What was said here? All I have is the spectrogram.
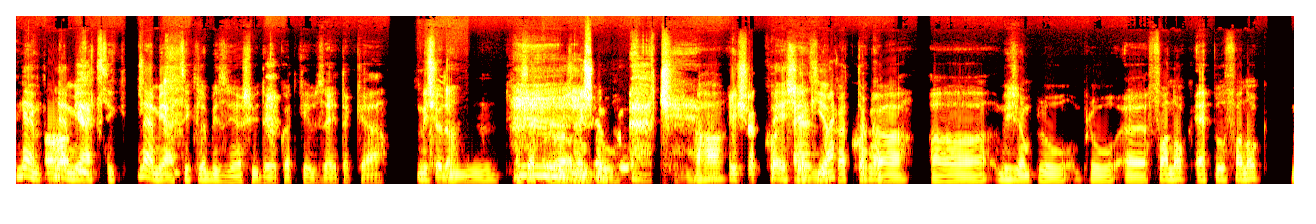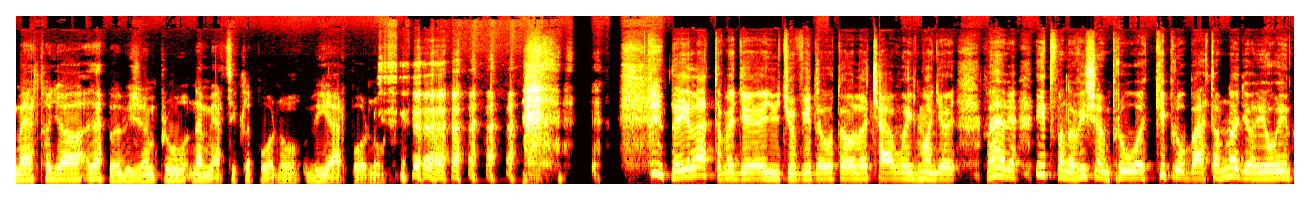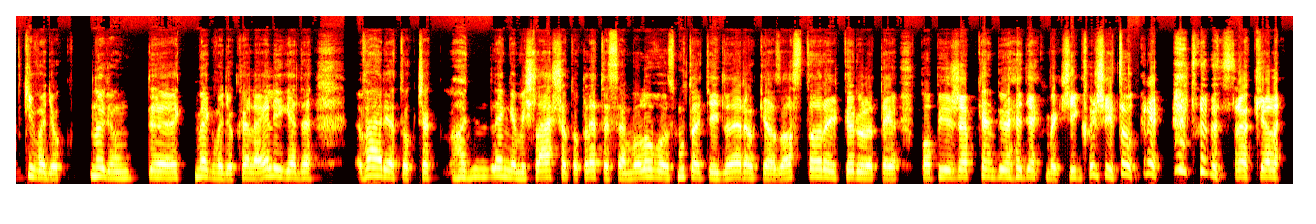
Nem, nem játszik, nem játszik le bizonyos videókat, képzeljétek el. Micsoda? Hmm. Az Apple Vision Pro. Aha, és akkor teljesen kiakadtak a, a Vision Pro, Pro uh, fanok, Apple fanok, mert hogy az Apple Vision Pro nem játszik le pornó, VR pornót. De én láttam egy olyan YouTube videót, ahol a csávó így mondja, hogy várja, itt van a Vision Pro, kipróbáltam, nagyon jó, én ki vagyok, nagyon meg vagyok vele elégedve, várjatok csak, hogy engem is lássatok, leteszem valahol, azt mutatja, hogy lerakja az asztalra, és körülötte papír zsebkendőhegyek, meg síkosítók, ezt rakja le.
